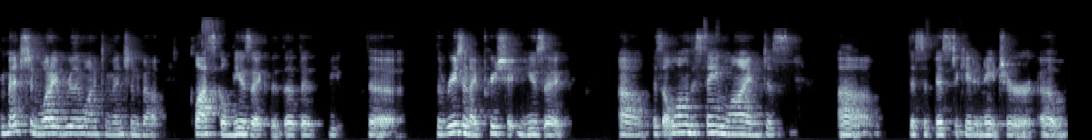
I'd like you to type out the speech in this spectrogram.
mentioned what I really wanted to mention about classical music. The the the the, the reason I appreciate music uh, is along the same line, just uh, the sophisticated nature of,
